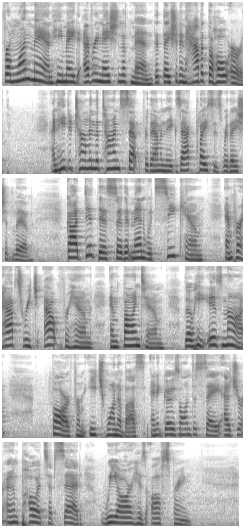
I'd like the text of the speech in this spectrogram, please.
From one man he made every nation of men that they should inhabit the whole earth. And he determined the time set for them and the exact places where they should live. God did this so that men would seek him and perhaps reach out for him and find him though he is not far from each one of us. And it goes on to say, as your own poets have said, we are his offspring.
